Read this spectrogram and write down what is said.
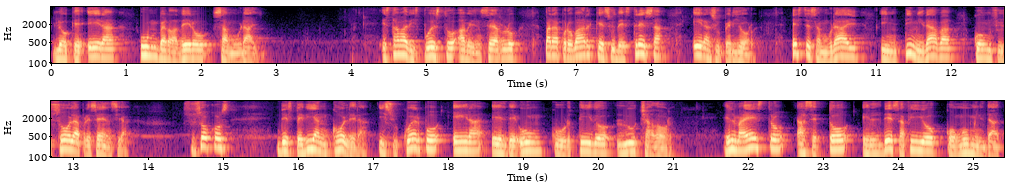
lo que era un verdadero samurái. Estaba dispuesto a vencerlo para probar que su destreza era superior. Este samurái intimidaba con su sola presencia. Sus ojos despedían cólera y su cuerpo era el de un curtido luchador. El maestro aceptó el desafío con humildad.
